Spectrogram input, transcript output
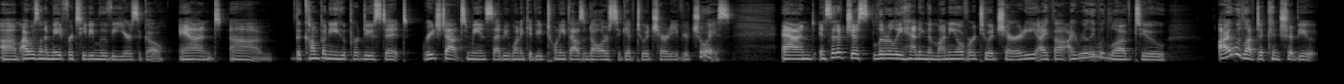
um, I was on a made-for-TV movie years ago, and um, the company who produced it reached out to me and said, "We want to give you twenty thousand dollars to give to a charity of your choice." And instead of just literally handing the money over to a charity, I thought I really would love to, I would love to contribute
